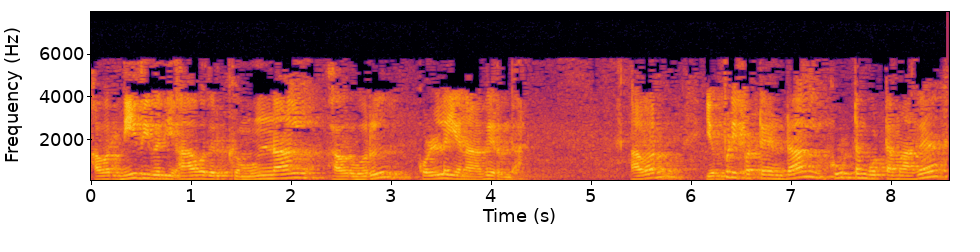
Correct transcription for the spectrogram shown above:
அவர் நீதிபதி ஆவதற்கு முன்னால் அவர் ஒரு கொள்ளையனாக இருந்தார். அவர் எப்படிப்பட்ட என்றால் கூட்டம் கூட்டமாக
